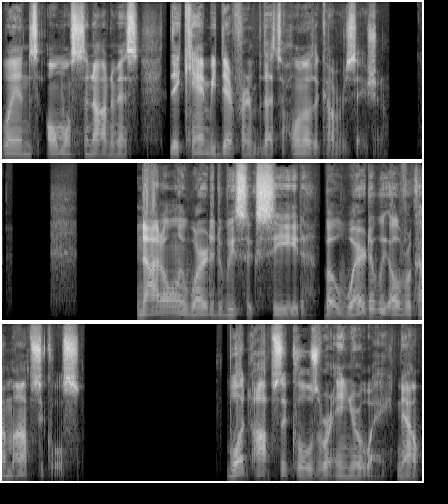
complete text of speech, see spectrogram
wins, almost synonymous. They can be different, but that's a whole other conversation. Not only where did we succeed, but where did we overcome obstacles? What obstacles were in your way? Now,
